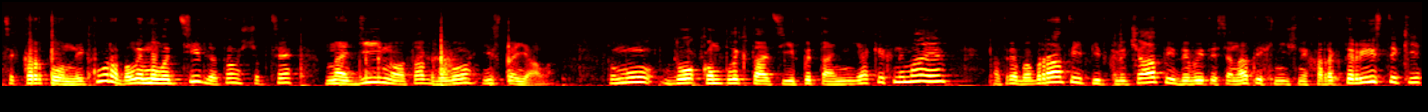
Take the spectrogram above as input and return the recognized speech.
це картонний короб, але молодці для того, щоб це надійно так було і стояло. Тому до комплектації питань ніяких немає. А треба брати, підключати, дивитися на технічні характеристики.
